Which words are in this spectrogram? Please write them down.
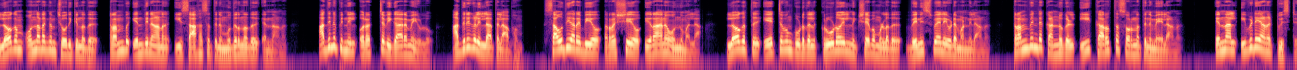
ലോകം ഒന്നടങ്കം ചോദിക്കുന്നത് ട്രംപ് എന്തിനാണ് ഈ സാഹസത്തിന് മുതിർന്നത് എന്നാണ്. അതിനു പിന്നിൽ ഒരൊറ്റ വികാരമേയുള്ളൂ. അതിരുകളില്ലാത്ത ലാഭം. സൗദി അറേബ്യയോ റഷ്യയോ ഇറാനോ ഒന്നുമല്ല. ലോകത്ത് ഏറ്റവും കൂടുതൽ ക്രൂഡോയിൽ നിക്ഷേപമുള്ളത് വെനിസ്വേലയുടെ മണ്ണിലാണ്. ട്രംപിന്റെ കണ്ണുകൾ ഈ കറുത്ത സ്വർണത്തിനു മേലാണ്. എന്നാൽ ഇവിടെയാണ് ട്വിസ്റ്റ്.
